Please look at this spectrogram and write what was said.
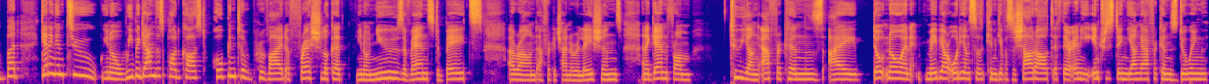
But getting into, you know, we began this podcast hoping to provide a fresh look at, you know, news, events, debates around Africa China relations. And again, from two young Africans, I don't know, and maybe our audience can give us a shout out if there are any interesting young Africans doing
